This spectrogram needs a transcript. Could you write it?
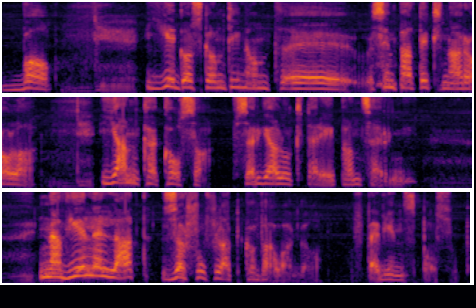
bo jego skądinąd e, sympatyczna rola Janka Kosa w serialu Czterej Pancerni na wiele lat zaszufladkowała go w pewien sposób.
